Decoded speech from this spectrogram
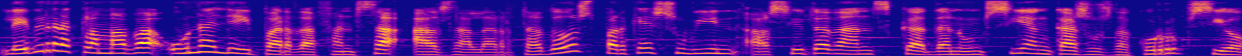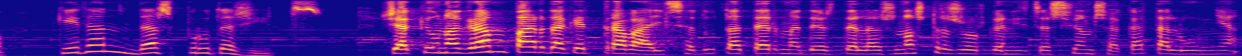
Levi reclamava una llei per defensar els alertadors perquè sovint els ciutadans que denuncien casos de corrupció queden desprotegits ja que una gran part d'aquest treball s'ha dut a terme des de les nostres organitzacions a Catalunya,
